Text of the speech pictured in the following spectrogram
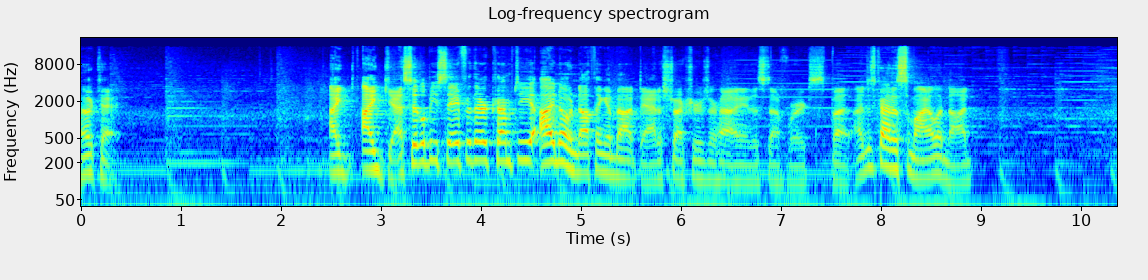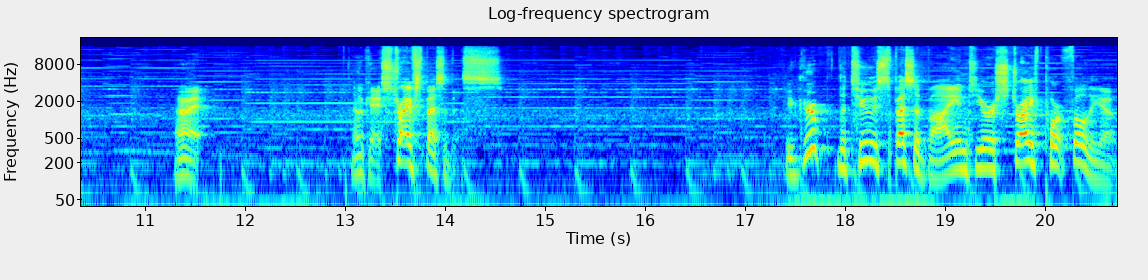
Okay. I, I guess it'll be safer there, Crumpty. I know nothing about data structures or how any of this stuff works, but I just kind of smile and nod. Alright. Okay, Strife Specibus. You group the two specibi into your Strife portfolio.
